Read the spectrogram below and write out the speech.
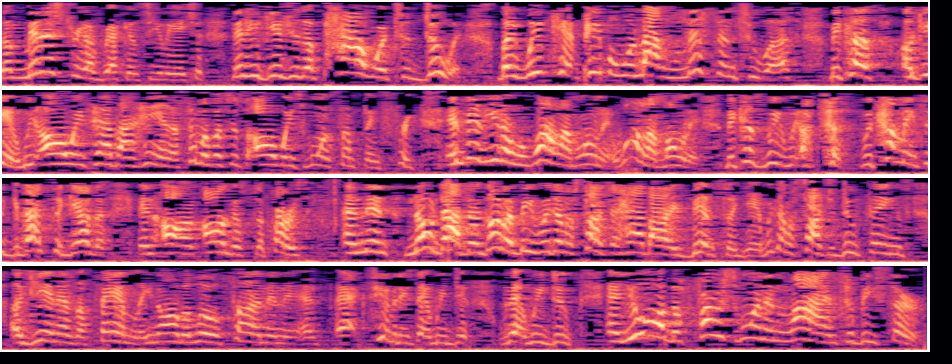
the ministry of reconciliation then He gives you the power to do it but we can't people will not listen to us because again we always have our hand some of us just always want something free and then you know while I'm on it while I'm on it because we, we we're coming to get back together in, on August the 1st. And then, no doubt, they're going to be, we're going to start to have our events again. We're going to start to do things again as a family, you know, all the little fun and the activities that we did. that we do. And you are the first one in line to be served.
